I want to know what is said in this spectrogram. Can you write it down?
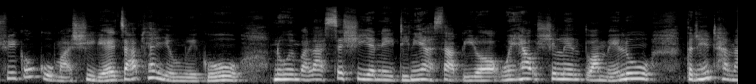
ရွှေကုတ်ကိုမှာရှိတဲ့ကြားဖြတ်ယုံတွေကိုနိုဝင်ဘာလ18ရက်နေ့ဒီနေ့ကစပြီးတော့ဝင်ရောက်ရှင်းလင်းသွားမယ်လို့သတင်းဌာန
